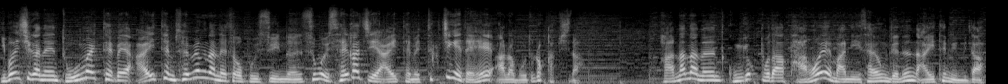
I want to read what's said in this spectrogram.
이번 시간엔 도움할 탭의 아이템 설명란에서 볼 수 있는 23가지의 아이템의 특징에 대해 알아보도록 합시다. 바나나는 공격보다 방어에 많이 사용되는 아이템입니다.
